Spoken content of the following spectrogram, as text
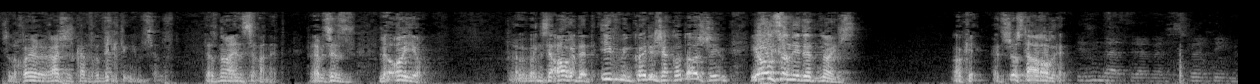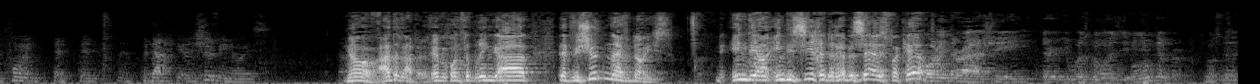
So the Choyer Rashi is contradicting himself. There's no answer on it. The Rebbe says, le'oyer. The Rebbe brings the that even in Kodesh HaKadoshim, he also needed noise. Okay, it's just a order. Isn't that the Rebbe strengthening the point that, that, that Pedachia, there should be noise? No, Adrabah. The Rebbe wants to bring out that we shouldn't have noise. In the, in the Sikha, the Rebbe says, verkehrt. According to Rashi, there was noise even in Kippur. Was there?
